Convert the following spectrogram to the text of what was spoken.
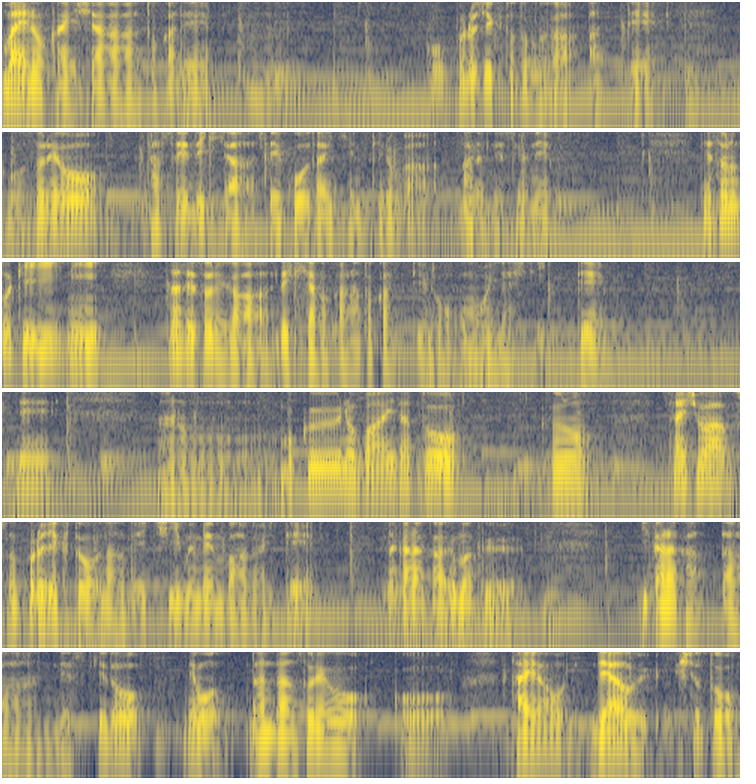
前の会社とかで、うん、こうプロジェクトとかがあってこうそれを達成できた成功体験っていうのがあるんですよね。でその時になぜそれができたのかなとかっていうのを思い出していってであの僕の場合だとその最初はそのプロジェクトなのでチームメンバーがいてなかなかうまくいかなかったんですけどでもだんだんそれをこう対話を出会う人と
